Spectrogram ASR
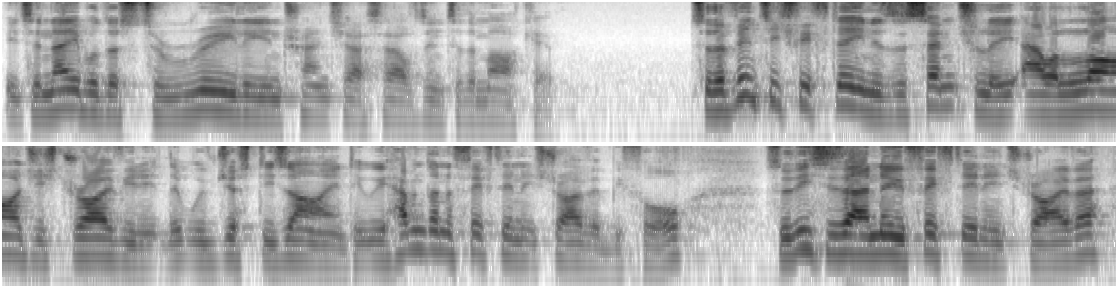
it's enabled us to really entrench ourselves into the market. So the Vintage 15 is essentially our largest drive unit that we've just designed. We haven't done a 15 inch driver before. So this is our new 15 inch driver.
